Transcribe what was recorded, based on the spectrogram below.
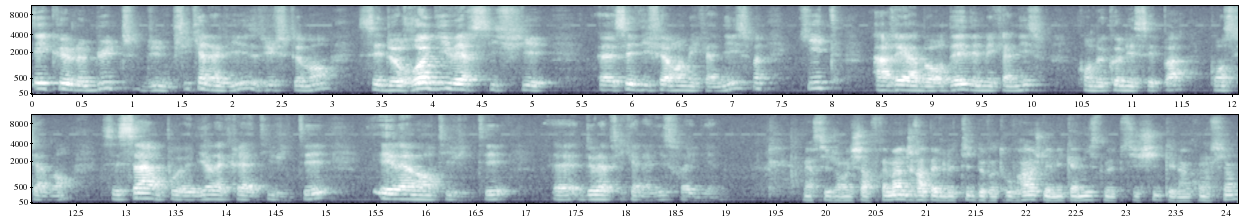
et que le but d'une psychanalyse, justement, c'est de rediversifier euh, ces différents mécanismes, quitte à réaborder des mécanismes qu'on ne connaissait pas consciemment. C'est ça, on pourrait dire, la créativité et l'inventivité euh, de la psychanalyse freudienne. Merci Jean-Richard Freeman. Je rappelle le titre de votre ouvrage, Les mécanismes psychiques et l'inconscient.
